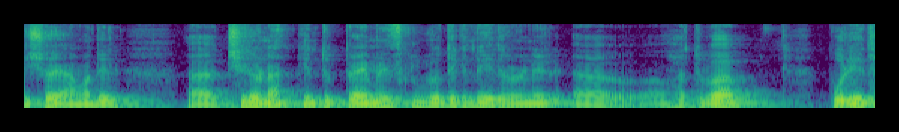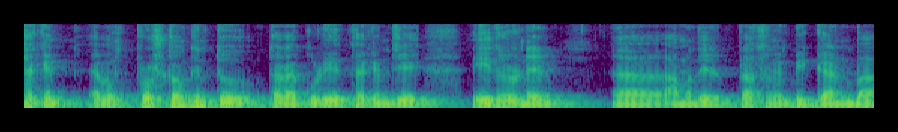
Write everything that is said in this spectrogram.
বিষয় আমাদের ছিল না, কিন্তু প্রাইমারি স্কুলগুলোতে কিন্তু এই ধরনের হয়তোবা পড়িয়ে থাকেন এবং প্রশ্নও কিন্তু তারা করিয়ে থাকেন যে এই ধরনের আমাদের প্রাথমিক বিজ্ঞান বা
